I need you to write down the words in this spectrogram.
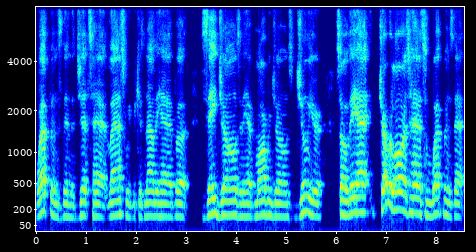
weapons than the Jets had last week because now they have uh, Zay Jones and they have Marvin Jones Jr. So they had Trevor Lawrence had some weapons that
